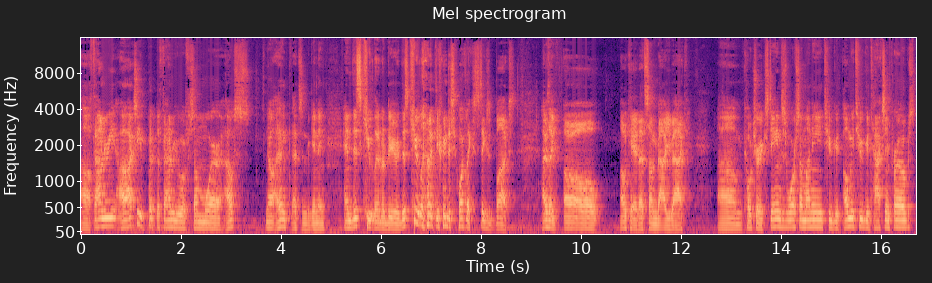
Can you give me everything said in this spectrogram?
uh, foundry. I'll actually put the foundry with somewhere else. No, I think that's in the beginning. And this cute little dude, this cute little dude is worth like six bucks. I was like, oh, okay, that's some value back. Um, Cultural Exchange is worth some money. Two good, only two Gitaxian Probes.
